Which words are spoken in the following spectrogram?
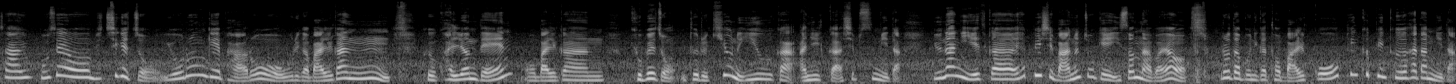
자, 이거 보세요. 미치겠죠? 요런 게 바로 우리가 말간 그 관련된 어, 말간 교배종들을 키우는 이유가 아닐까 싶습니다. 유난히 얘가 햇빛이 많은 쪽에 있었나 봐요. 그러다 보니까 더 맑고 핑크핑크 하답니다.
